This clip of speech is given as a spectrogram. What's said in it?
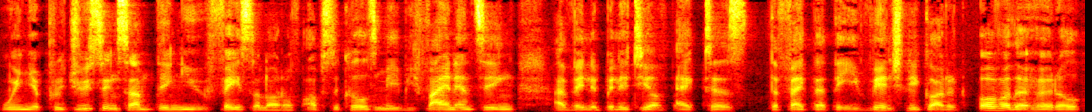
when you're producing something, you face a lot of obstacles, maybe financing, availability of actors. The fact that they eventually got it over the hurdle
